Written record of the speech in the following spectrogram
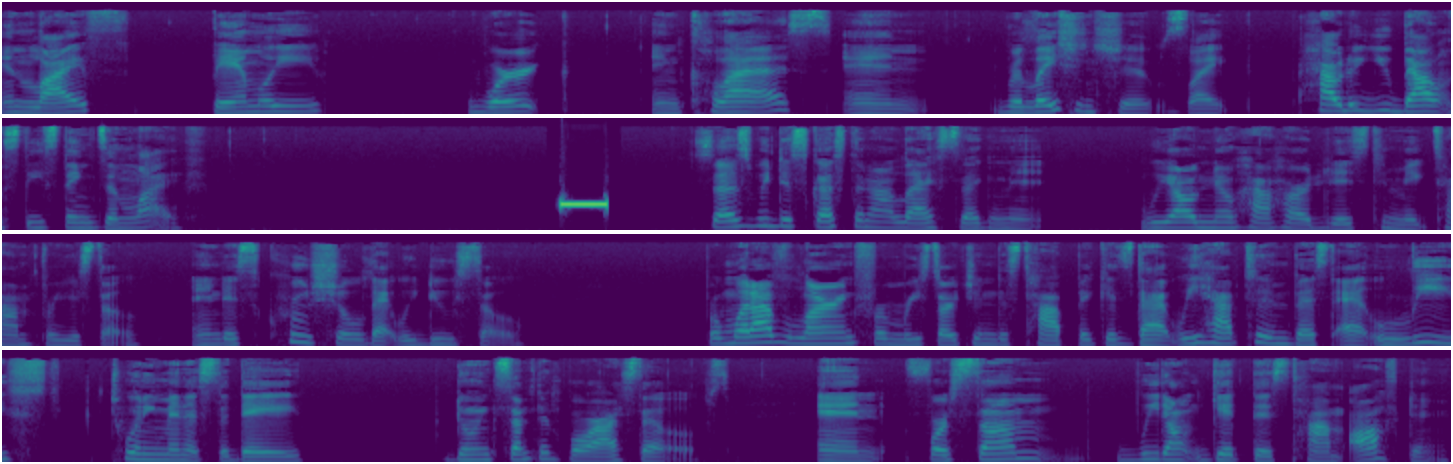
in life, family, work, and class and relationships? Like how do you balance these things in life? So, as we discussed in our last segment, we all know how hard it is to make time for yourself, and it's crucial that we do so. From what I've learned from researching this topic, is that we have to invest at least 20 minutes a day doing something for ourselves. And for some, we don't get this time often.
